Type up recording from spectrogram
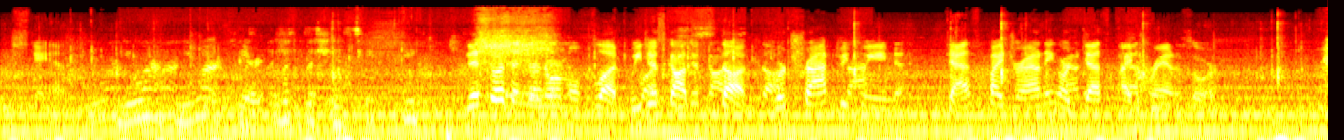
understand. You were, you were clear. It was the shit. This wasn't a normal flood. We just got stuck. We're trapped between death by drowning or death by tyrannosaur.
